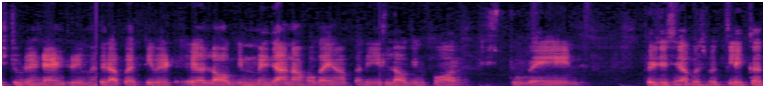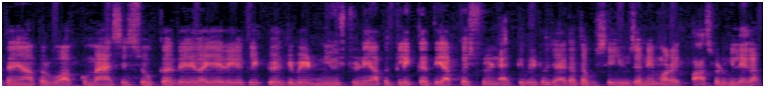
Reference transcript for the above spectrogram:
स्टूडेंट एंट्री में, फिर आपको एक्टिवेट लॉगिन में जाना होगा यहाँ पर, ये लॉगिन फॉर स्टूडेंट फिर जैसे आप उस पर क्लिक करते हैं, यहाँ पर वो आपको मैसेज शो कर देगा, ये देखिए click to activate new student यहाँ पर क्लिक करते ही आपका स्टूडेंट एक्टिवेट हो जाएगा, तब उससे यूज़र नेम और एक पासवर्ड मिलेगा।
